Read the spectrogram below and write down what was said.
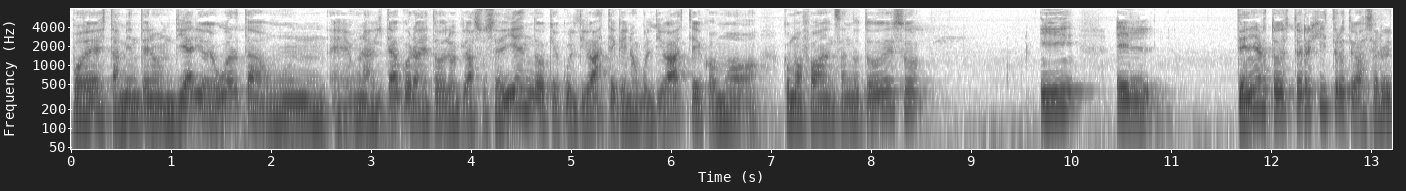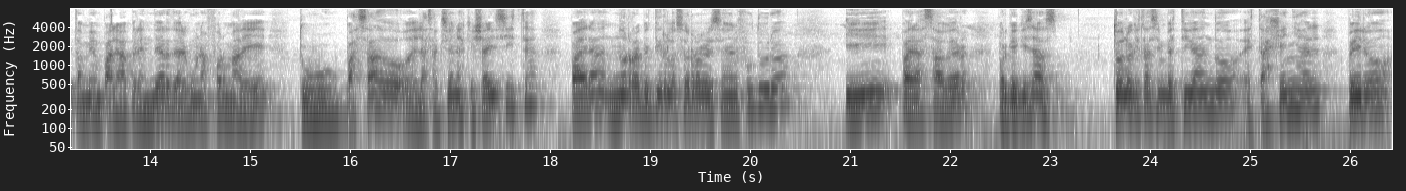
Podés también tener un diario de huerta, un, eh, una bitácora de todo lo que va sucediendo, qué cultivaste, qué no cultivaste, cómo, cómo fue avanzando todo eso. Y el Tener todo este registro te va a servir también para aprender de alguna forma de tu pasado o de las acciones que ya hiciste para no repetir los errores en el futuro y para saber, porque quizás todo lo que estás investigando está genial, pero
